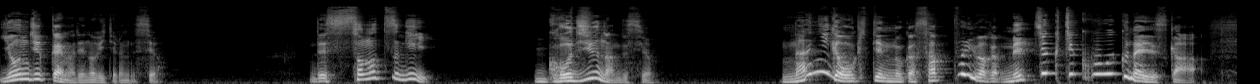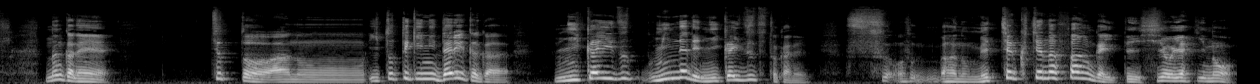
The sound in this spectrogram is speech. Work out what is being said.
40回まで伸びてるんですよ。で、その次、50なんですよ。何が起きてんのかさっぱりわかん、めちゃくちゃ怖くないですか？なんかね、ちょっと、あのー、意図的に誰かが2回ずつ、みんなで2回ずつとかね、そ、あの、めちゃくちゃなファンがいて、塩焼きの、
